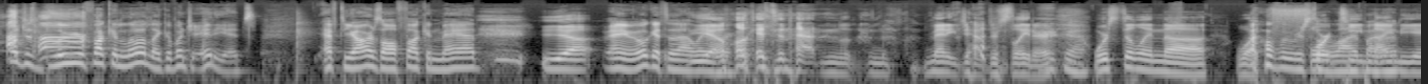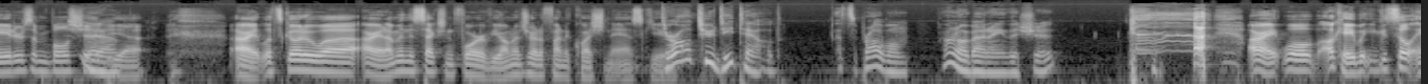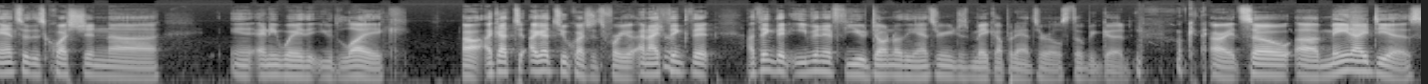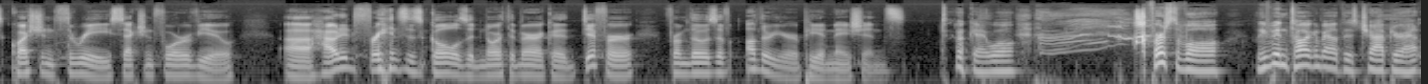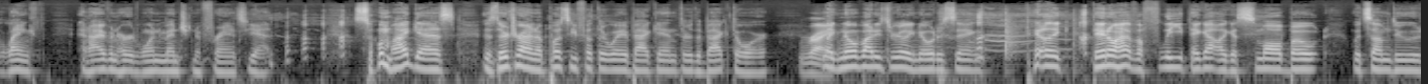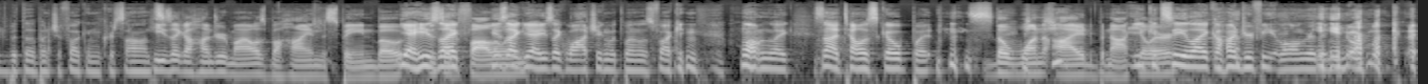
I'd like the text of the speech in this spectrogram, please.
that just blew your fucking load like a bunch of idiots. FDR's all fucking mad. yeah. Anyway, we'll get to that later. Yeah, we'll get to that in, in many chapters later. Yeah. We're still in uh what Hopefully we're still alive by 1498 or some bullshit. Yeah. Yeah. All right, let's go to uh all right, I'm in the section 4 review. I'm going to try to find a question to ask you. They're all too detailed. That's the problem. I don't know about any of this shit. all right. Well, okay, but you can still answer this question uh in any way that you'd like. Uh, I got two, I got two questions for you, and I Sure. think that I think that even if you don't know the answer, you just make up an answer, it'll still be good. Okay. All right, so uh, main ideas. Question three, section four review. Uh, how did France's goals in North America differ from those of other European nations? Okay, well, first of all, we've been talking about this chapter at length, and I haven't heard one mention of France yet. so my guess is they're trying to pussyfoot their way back in through the back door. Right. Like nobody's really noticing. they like they don't have a fleet. They got like a small boat with some dude with a bunch of fucking croissants. He's like a hundred miles behind the Spain boat. yeah, he's just, like, following he's like yeah, he's like watching with one of those fucking long like it's not a telescope, but it's- the one-eyed binocular. you binocular. could see like a hundred feet longer than Yeah. you normally could.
